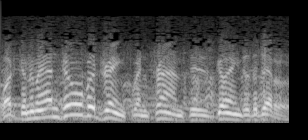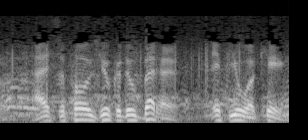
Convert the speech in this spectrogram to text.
What can a man do but drink when France is going to the devil? I suppose you could do better if you were king.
